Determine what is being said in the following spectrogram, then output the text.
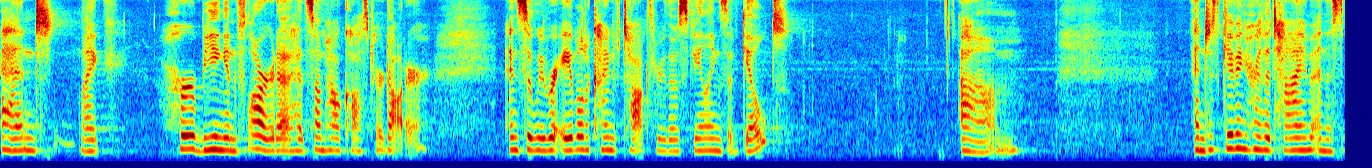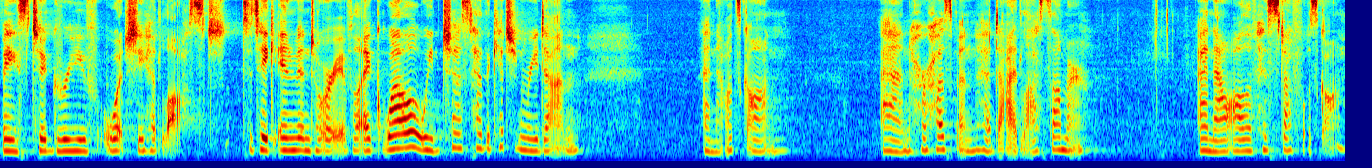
And like her being in Florida had somehow cost her daughter. And so we were able to kind of talk through those feelings of guilt. Um, and just giving her the time and the space to grieve what she had lost, to take inventory of, like, well, we just had the kitchen redone, and now it's gone. And her husband had died last summer, and now all of his stuff was gone.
